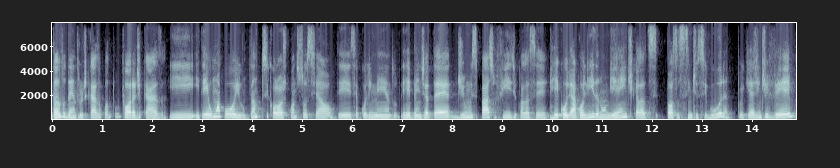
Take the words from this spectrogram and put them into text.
tanto dentro dentro de casa quanto fora de casa. E, e ter um apoio, tanto psicológico quanto social, ter esse acolhimento, de repente até de um espaço físico, ela ser acolhida no ambiente, que ela possa se sentir segura, porque a gente vê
